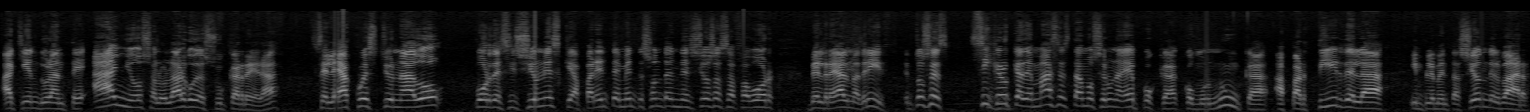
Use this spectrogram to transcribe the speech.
a quien durante años a lo largo de su carrera se le ha cuestionado por decisiones que aparentemente son tendenciosas a favor del Real Madrid. Entonces, sí creo que además estamos en una época como nunca a partir de la implementación del VAR,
